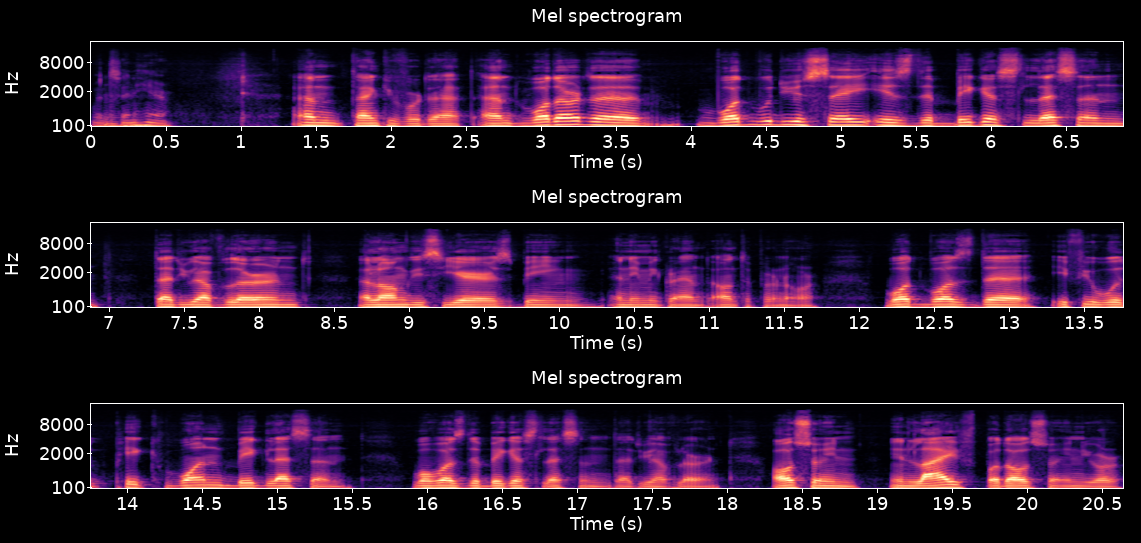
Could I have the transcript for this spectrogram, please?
what's in Mhm. here. And thank you for that. And what are the what would you say is the biggest lesson that you have learned along these years being an immigrant entrepreneur? What was the if you would pick one big lesson, what was the biggest lesson that you have learned? Also in in life but also in your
